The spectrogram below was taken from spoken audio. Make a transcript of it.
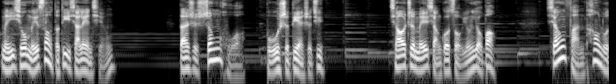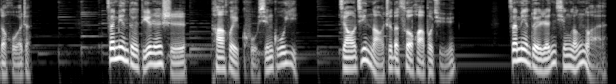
没羞没臊的地下恋情。但是生活不是电视剧，乔治没想过左拥右抱，想反套路的活着。在面对敌人时，他会苦心孤诣。绞尽脑汁的策划布局，在面对人情冷暖，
